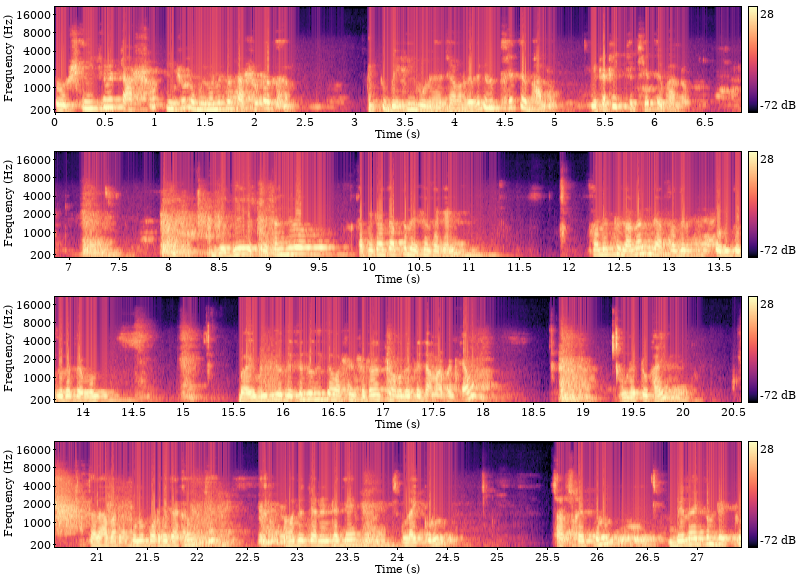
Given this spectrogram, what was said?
তো সেই হিসেবে চারশো তিনশো নব্বই মানে তো চারশো টাকা। একটু বেশিই মনে হচ্ছে আমার কাছে, কিন্তু খেতে ভালো। এটা ঠিক খেতে ভালো। যদি স্টেশনগুলো ক্যাপিটালতে আপনারা এসে থাকেন, তাহলে একটু জানান যে আপনাদের অভিজ্ঞতাটা কেমন। বা এই ভিডিও দেখে যদি কেউ আসেন সেটা একটু আমাদেরকে জানাবেন। কেমন? আমরা একটু খাই। তাহলে আবার কোনো পর্বে দেখা হচ্ছে। আমাদের চ্যানেলটাকে লাইক করুন সাবস্ক্রাইব করুন বেল আইকনটা একটু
